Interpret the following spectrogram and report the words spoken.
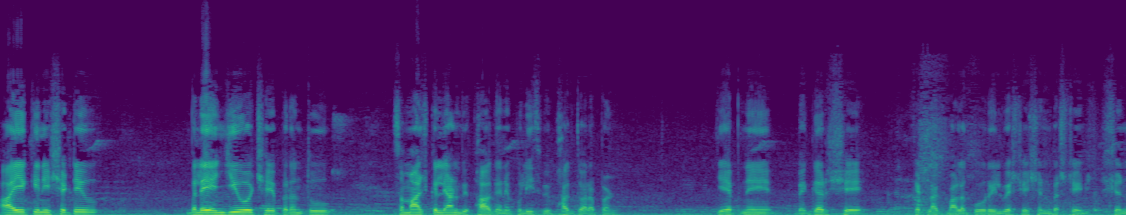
આ એક ઇનિશિયેટિવ ભલે એનજીઓ છે, પરંતુ સમાજ કલ્યાણ વિભાગ અને પોલીસ વિભાગ દ્વારા પણ જે આપણે બેગર છે, કેટલાક બાળકો રેલવે સ્ટેશન, બસ સ્ટેશન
